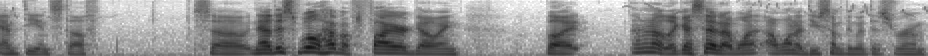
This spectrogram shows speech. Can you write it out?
empty and stuff. So now this will have a fire going, but I don't know. Like I said, I want I want to do something with this room.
